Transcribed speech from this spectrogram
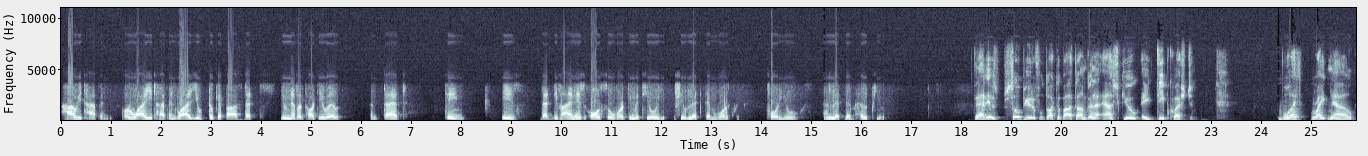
how it happened or why it happened, why you took a path that you never thought you will. And that thing is that divine is also working with you if you let them work with, for you and let them help you. That is so beautiful. Dr. Bhatta, I'm going to ask you a deep question. What right now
